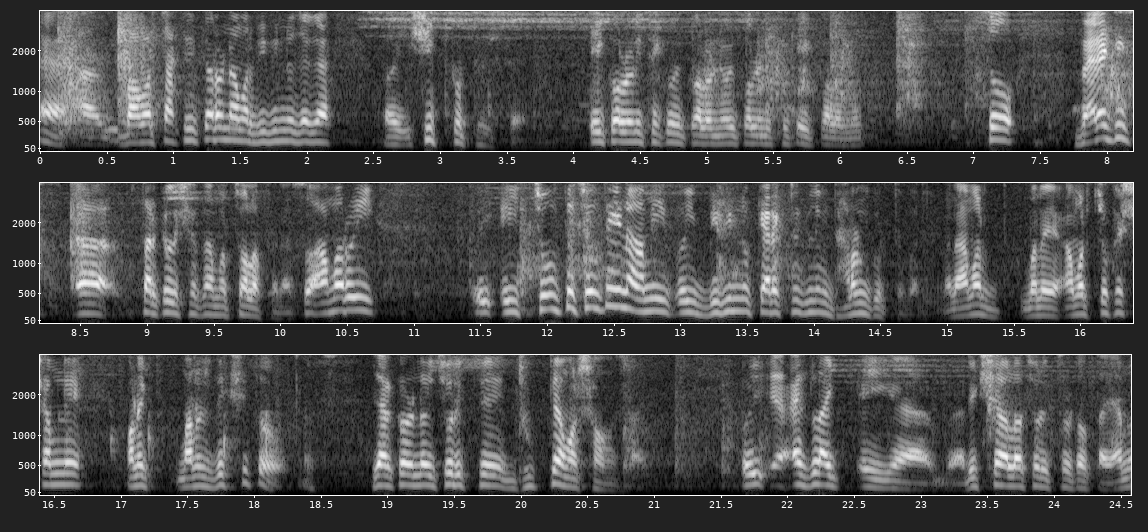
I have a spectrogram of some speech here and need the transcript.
হ্যাঁ আর বাবার চাকরির কারণে আমার বিভিন্ন জায়গায় শিফট করতে হয়েছে। এই কলোনি থেকে ওই কলোনি ওই কলোনি থেকে এই কলোনি। সো ভ্যারাইটিস সার্কেলের সাথে আমার চলাফেরা। সো আমার ওই ওই এই চলতে চলতেই না আমি ওই বিভিন্ন ক্যারেক্টারগুলো আমি ধারণ করতে পারি। মানে আমার মানে আমার চোখের সামনে অনেক মানুষ দেখছি তো যার কারণে ওই চরিত্রে ঢুকতে আমার সহজ হয়। ওই অ্যাজ লাইক এই রিক্সাওয়ালা চরিত্রটাও তাই। আমি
